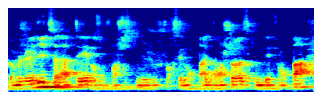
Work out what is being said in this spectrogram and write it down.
comme je l'ai dit, de s'adapter dans une franchise qui ne joue forcément pas grand-chose, qui ne défend pas.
